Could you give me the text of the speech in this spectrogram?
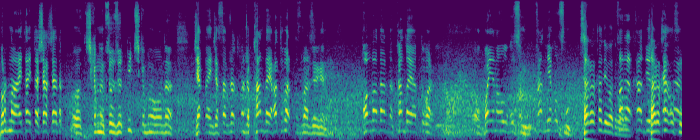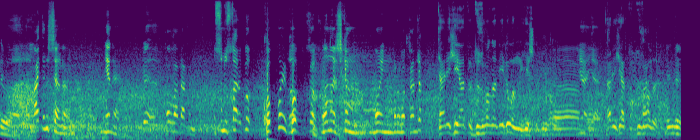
бұрын айта айта шаршадық. Ә, ешкімнің сөзі өтпейді ешкім оны жағдайын жасап жатқан жоқ. Қандай аты бар қызылжар жерген павлодардың қандай аты бар? Баянауыл қылсын қан- не қылсын? Сарыарқа деп жатыр ғой. сарыарқа деп. Сарыарқа қылсын деп жатыр. айтыңызшы ана нені? Ә, павлодардың. Ұсыныстары көп. Көп қой көп. көп. Оны ешкім мойнын бұрып отқан жоқ. Тарихи аты дүзғала дейді ғой оның ескі дүзғала иә иә тарихи аты дүзғала енді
